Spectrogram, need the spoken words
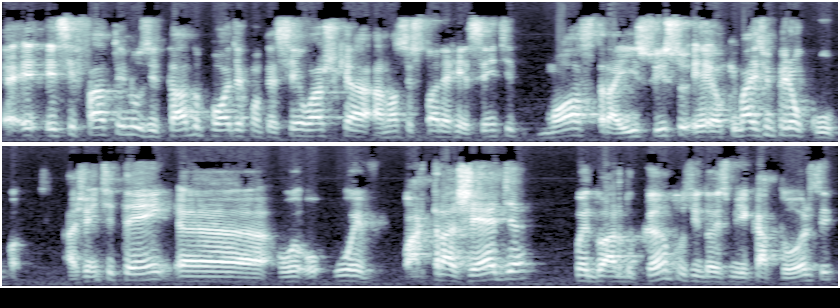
É, esse fato inusitado pode acontecer, eu acho que a, a, nossa história recente mostra isso, isso é o que mais me preocupa. A gente tem uh, o, o, a tragédia com Eduardo Campos em 2014,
